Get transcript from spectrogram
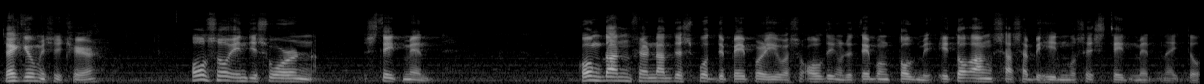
Thank you, Mr. Chair. Also in the sworn statement. Kung Dan Fernandez put the paper he was holding on the table and told me, ito ang sasabihin mo sa statement na ito.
